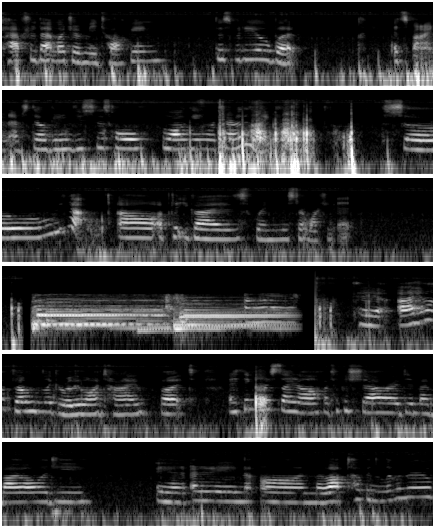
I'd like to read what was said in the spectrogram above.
captured that much of me talking this video, but it's fine. I'm still getting used to this whole vlogging, which I really like. So, yeah, I'll update you guys when we start watching it. Okay, I haven't filmed in like a really long time, but I think I'm to sign off. I took a shower, I did my biology and editing on my laptop in the living room.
